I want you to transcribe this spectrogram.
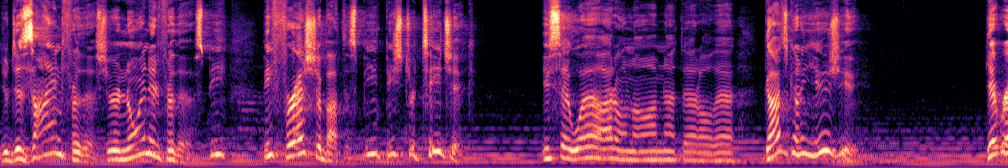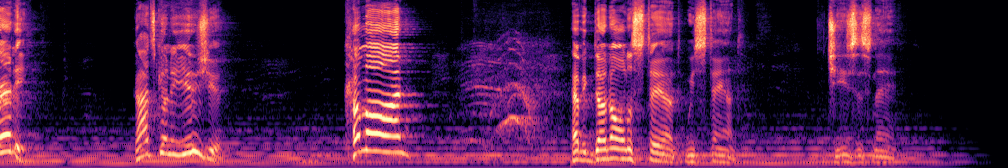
You're designed for this. You're anointed for this. Be, be fresh about this. Be, be strategic. You say, Well, I don't know. I'm not that, all that. God's going to use you. Get ready. God's going to use you. Come on. Having done all to stand, we stand. Jesus' name.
